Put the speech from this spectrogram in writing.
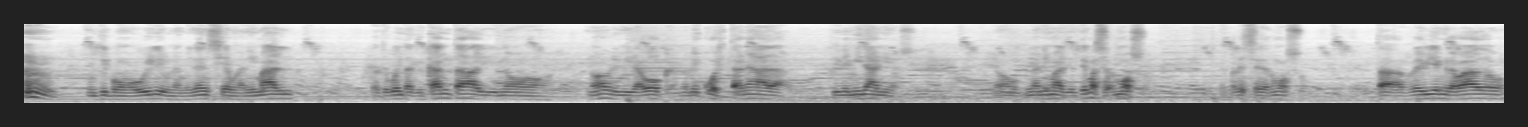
un tipo como Willy, una eminencia, un animal, date cuenta que canta y no, no abre ni la boca, no le cuesta nada, tiene mil años. No, un animal, y el tema es hermoso, me parece hermoso. Está re bien grabado,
